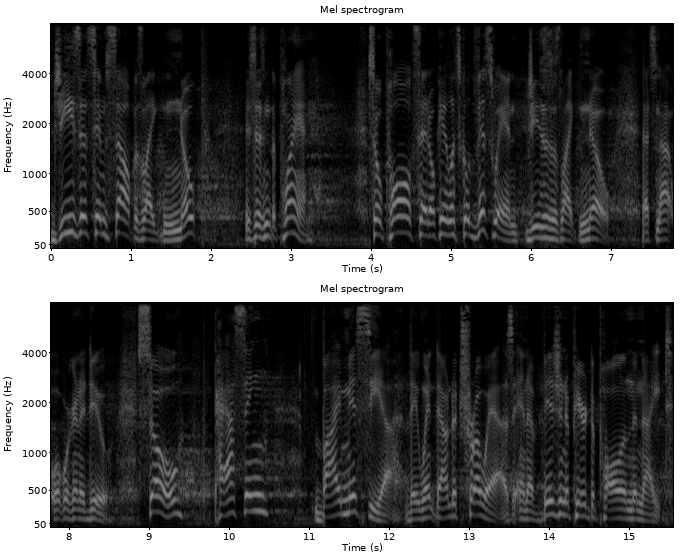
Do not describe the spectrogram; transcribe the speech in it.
Jesus himself is like, nope, this isn't the plan. So Paul said, okay, let's go this way. And Jesus is like, no, that's not what we're going to do. So, passing by Mysia, they went down to Troas, and a vision appeared to Paul in the night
